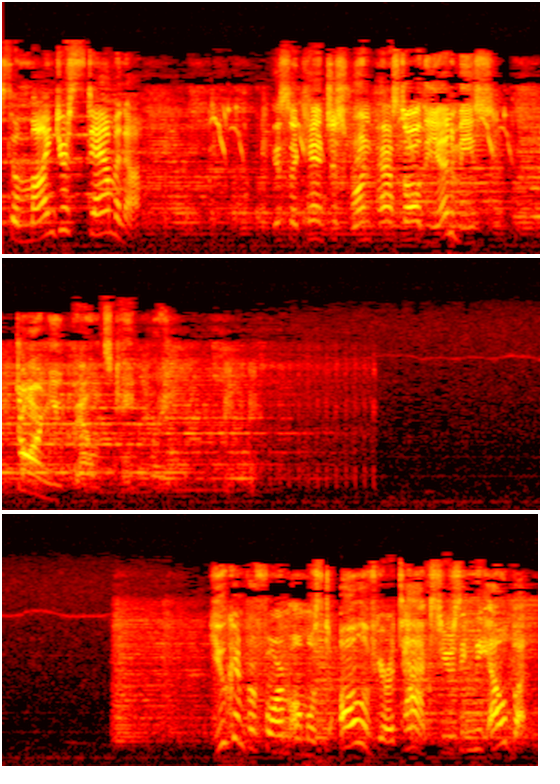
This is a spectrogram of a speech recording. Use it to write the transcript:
so mind your stamina. Guess I can't just run past all the enemies. Darn you, balance gameplay. You can perform almost all of your attacks using the L button.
